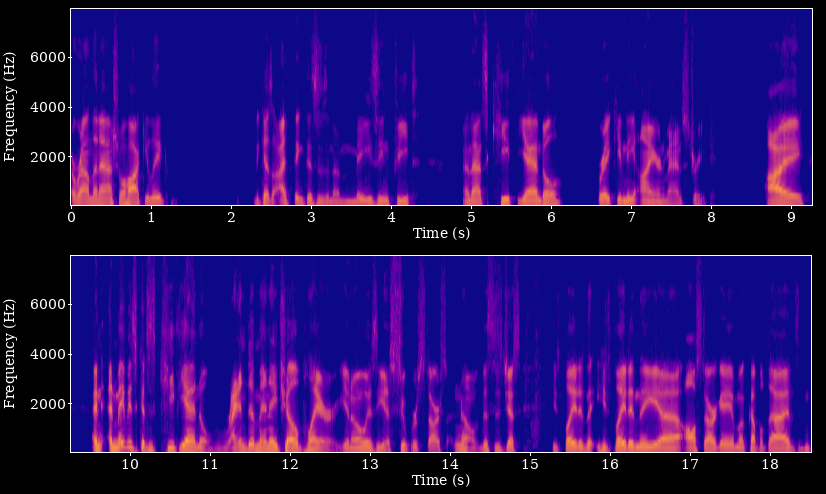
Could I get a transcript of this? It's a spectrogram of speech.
around the national hockey league because i think this is an amazing feat and that's Keith Yandle breaking the Iron Man streak. I and and maybe it's because it's Keith Yandle, random NHL player. You know, is he a superstar? No, this is just he's played in the he's played in the uh, All Star game a couple times, and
